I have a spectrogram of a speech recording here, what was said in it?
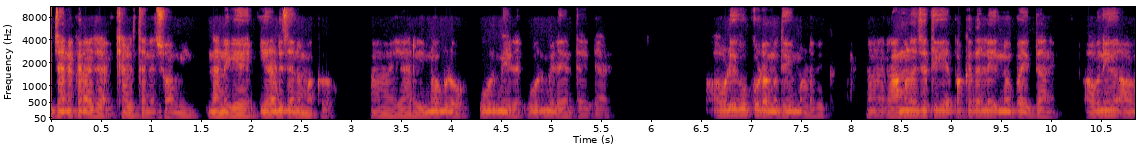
ಜನಕರಾಜ ಕೇಳ್ತಾನೆ ಸ್ವಾಮಿ, ನನಗೆ ಎರಡು ಜನ ಮಕ್ಕಳು, ಆ, ಯಾರು ಇನ್ನೊಬ್ಳು ಊರ್ಮಿಳೆ ಊರ್ಮಿಳೆ ಅಂತ ಇದ್ದಾಳೆ. ಅವಳಿಗೂ ಕೂಡ ಮದುವೆ ಮಾಡಬೇಕು. ರಾಮನ ಜೊತೆಗೆ ಪಕ್ಕದಲ್ಲೇ ಇನ್ನೊಬ್ಬ ಇದ್ದಾನೆ. ಅವನಿಗೆ ಅವ,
